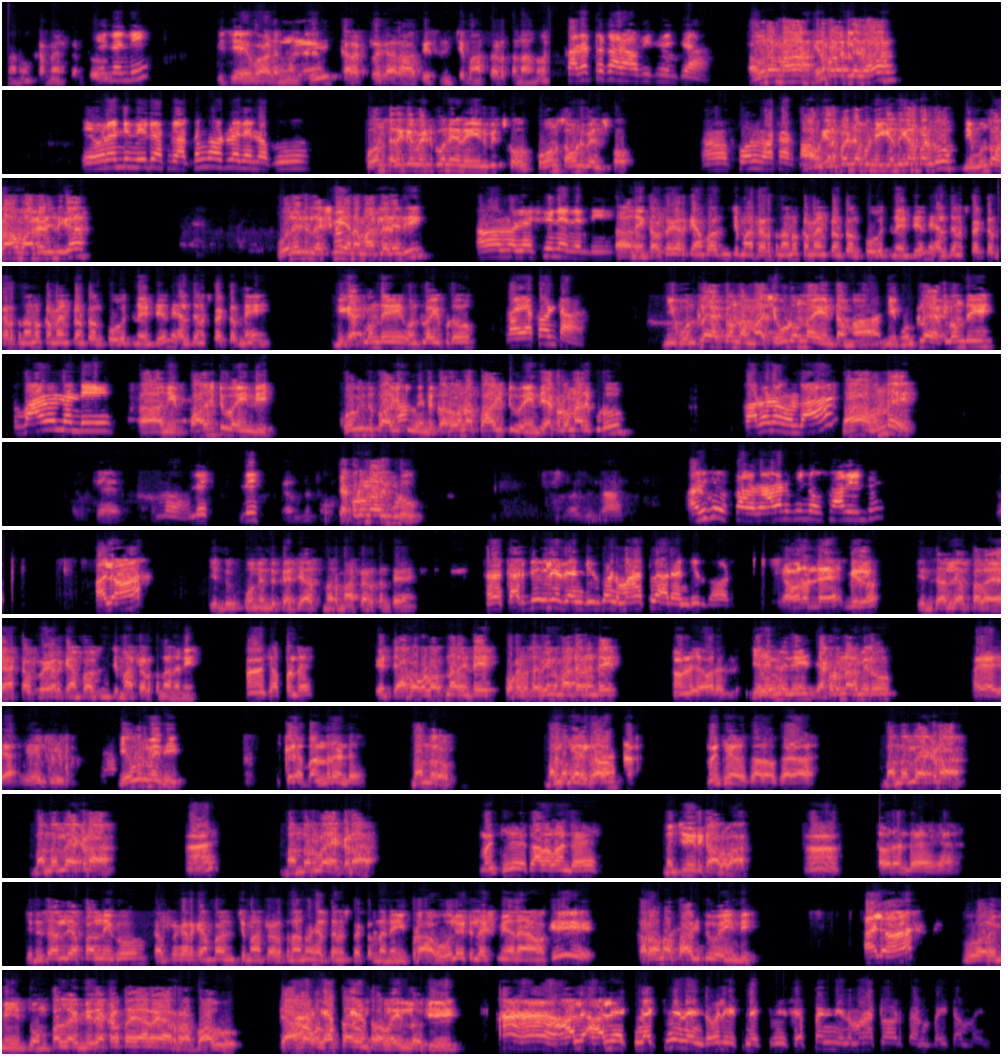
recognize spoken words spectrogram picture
మాట్లాడుతున్నాను command control. ఏంటండి విజయవాడ నుంచి కలెక్టర్ గారి ఆఫీస్ నుంచి మాట్లాడుతున్నాను. కలెక్టర్ గారి ఆఫీస్ నుంచా? అవునమ్మా వినపడట్లేదా? ఎవరండి మీరు? అసలు అర్థం కావట్లేదే నాకు. ఫోన్ సరిగ్గా పెట్టుకొని వినిపించుకో. ఫోన్ సౌండ్ పెంచుకో. ఫోన్ మాట్లాడుతున్నా. ఆమె వినపడినప్పుడు నీకు ఎందుకు వినపడదు? నీ ముందు ఒక ఆమె మాట్లాడిందిగా? ఓలేటి లక్ష్మి అయినా మాట్లాడేది? లక్ష్మీనేనండి. నేను కలెక్టర్ గారి క్యాంపస్ నుంచి మాట్లాడుతున్నాను. Command control covid nineteen health inspector మాట్లాడుతున్నాను. Command control covid nineteen health ఇన్స్పెక్టర్ని మీకు ఎట్లుంది ఒంట్లో ఇప్పుడు? నా అకౌంటా నీకు ఒంట్లో ఎట్లుందమ్మా? చెవుడు ఉందా ఏంటమ్మా? నీకు ఒంట్లో ఎట్లుంది? బాగుందండి. ఆ, నీకు పాజిటివ్ అయింది. కోవిడ్ పాజిటివ్ అయింది. కరోనా పాజిటివ్ అయింది. ఎక్కడున్నారు ఇప్పుడు? కరోనా ఉందా? ఆ ఉంది. ఎక్కడున్నారు ఇప్పుడు? అడుగు నారాయణ పిన్ని ఒకసారి ఏంటి? హలో? ఎందుకు ఫోన్ ఎందుకు కట్ చేస్తున్నారు మాట్లాడుతుంటే? ఆ, కట్ చేయలేదండి ఇదిగోండి మాట్లాడండి ఇదిగోండి. ఎవరండి మీరు? ఎన్నిసార్లు చెప్పాలా? కలెక్టర్ గారి క్యాంపస్ నుంచి మాట్లాడుతున్నానని. ఆ, చెప్పండి. ఏంటి ట్యాప్ ఒకళ్ళు వస్తున్నారంటే? ఒకళ్ళు సవ్యంగా మాట్లాడండి. అవును ఎవరండి? ఏ ఊరు మీది? ఎక్కడున్నారు మీరు? అయ్యా అయ్యా ఏంటి? ఏ ఊరు మీది? ఇక్కడే బందరండి. బందరు. ఎక్కడ కాలువ మంచినీళ్ళ కాలువ కాడ బందర్లో ఎక్కడ? బందర్లో ఎక్కడ? ఆ? బందర్లో ఎక్కడ? మంచినీళ్ళ కాలువ అండి. మంచినీటి కాలువ? ఆ, ఎవరండి ఎన్నిసార్లు చెప్పాలి నీకు? కలెక్టర్ గారి క్యాంపస్ నుంచి మాట్లాడుతున్నాను. హెల్త్ ఇన్స్పెక్టర్ అని ఇప్పుడు ఆ ఓలేటి లక్ష్మి అనే ఆమెకి కరోనా పాజిటివ్ అయింది. హలో? ఓరి మీ దుంపల్ మీరు ఎక్కడ తయారయ్యారా బాబు చెప్పండి. వస్తారేంటారా లైన్లోకి ఆ, ఆ, ఆలే- నచ్చినాయి చెప్పండి నేను మాట్లాడతాను బయట అమ్మాయిని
